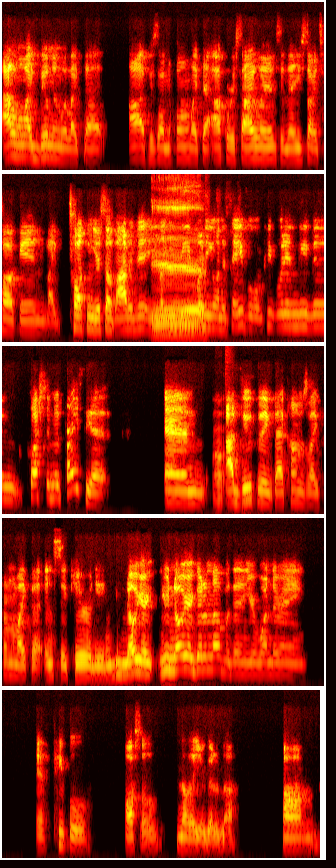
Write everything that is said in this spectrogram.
I don't like dealing with like that uh, if it's on the phone, like that awkward silence, and then you start talking, like talking yourself out of it. Yeah. Like you leave money on the table when people didn't even question the price yet. And uh, I do think that comes like from like an insecurity. You know you're you know you're good enough, but then you're wondering if people also know that you're good enough. Um,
